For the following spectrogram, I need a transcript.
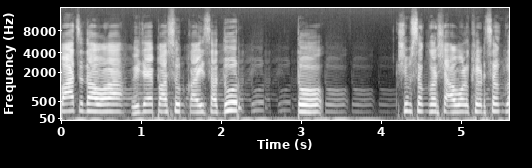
पाच धावा विजयापासून काहीसा दूर. तो शिवसंघर्ष आवळखेड संघ.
